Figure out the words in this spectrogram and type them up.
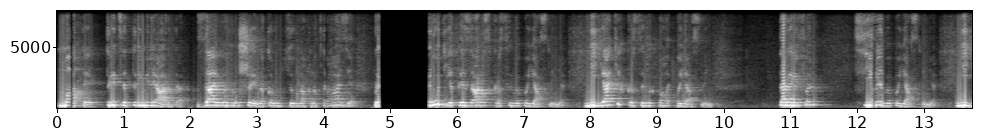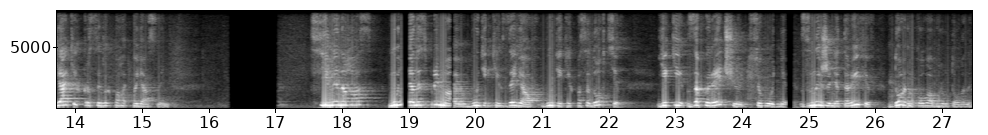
мати 33 мільярда зайвих грошей на корупцію в НАК Нафтогазі, будь-яке зараз красиве пояснення. Ніяких красивих пояснень. Тарифи, ціни, красиве пояснення. Ніяких красивих пояснень. Ціни на газ. Я не сприймаю будь-яких заяв будь-яких посадовців, які заперечують сьогодні зниження тарифів до ринково обґрунтованих,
